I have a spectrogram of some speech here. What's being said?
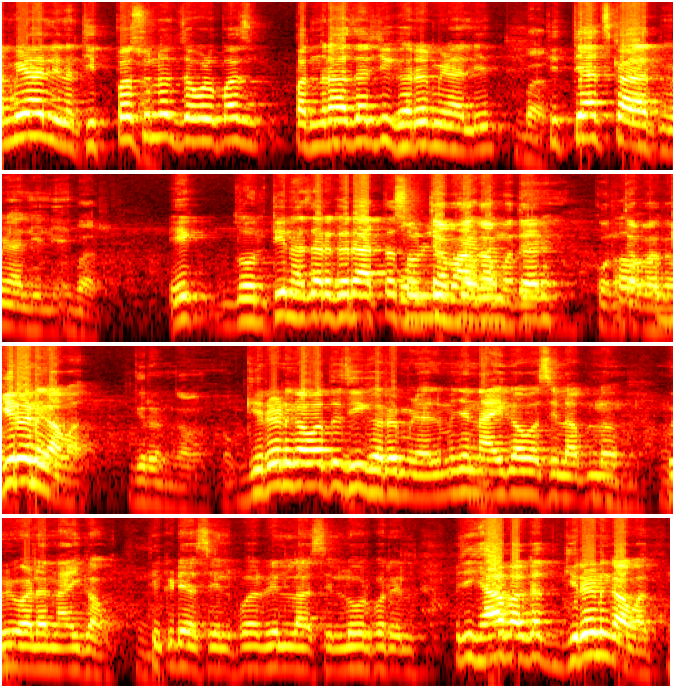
मिळाली ना. तिथपासूनच जवळपास पंधरा हजार जी घरं मिळाली. ती त्याच काळात मिळालेली बर. एक दोन तीन हजार घरं आता सोडली कोणत्या भागामध्ये? त्यानंतर कोणत्या अ, भागात? गिरण गावात गिरणगाव गिरण गावातच ही घरं मिळाली. म्हणजे नायगाव असेल आपलं भुईवाडा नायगाव. तिकडे असेल परेलला असेल लोअर परेल म्हणजे ह्या भागात गिरण गावात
